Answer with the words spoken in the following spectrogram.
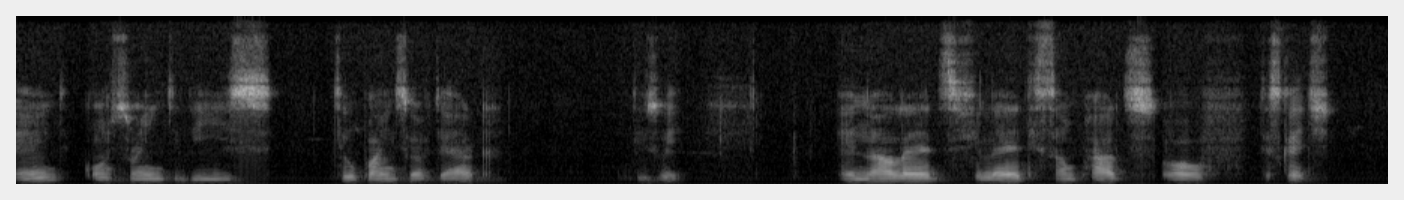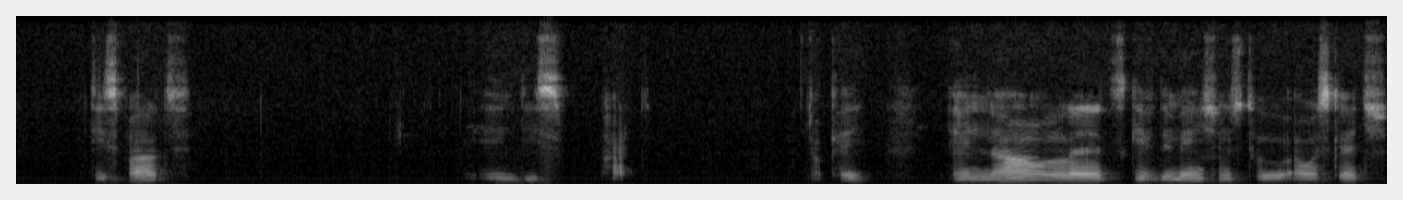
And constrain these two points of the arc this way and now let's fillet some parts of the sketch. This part and this part. Okay. And now let's give dimensions to our sketch.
